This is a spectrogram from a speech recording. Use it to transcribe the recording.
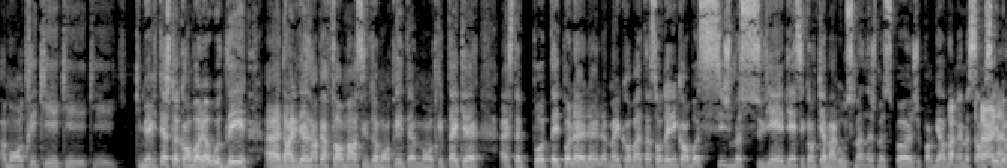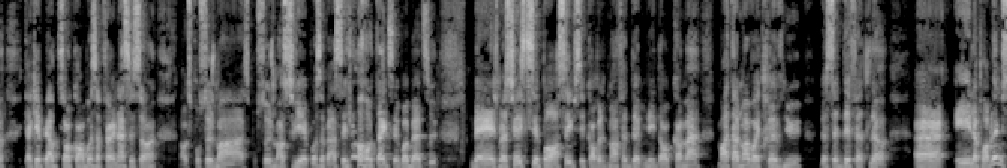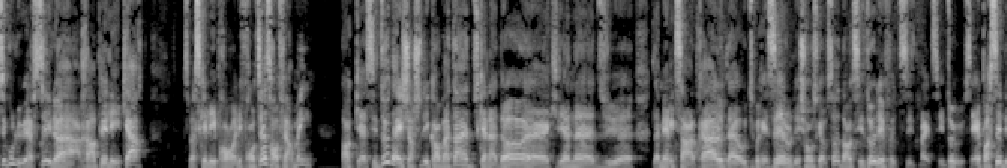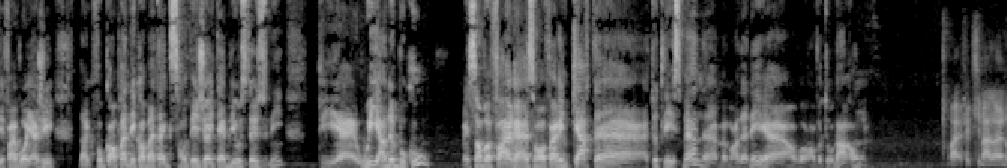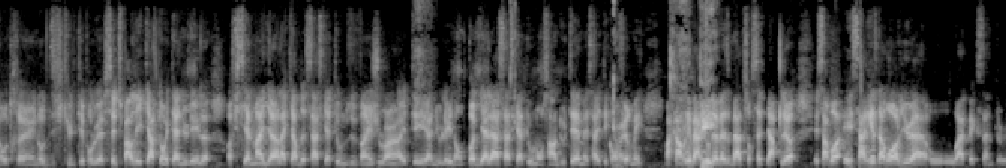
a montré qu'il méritait ce combat-là. Woodley, euh, dans les dernières performances, il nous a montré, montré peut-être que euh, c'était pas peut-être pas le, même combattant. Son dernier combat, si je me souviens bien, c'est contre Kamaru Usman. Je me suis pas, j'ai pas regardé, mais il me semble que c'est là. Quand il a perdu son combat, ça fait un an, c'est ça. Hein. Donc c'est pour ça que je m'en, c'est pour ça je m'en souviens pas. Ça fait assez longtemps que c'est pas battu. Mais je me souviens de ce qui s'est passé, puis c'est complètement fait dominer. Donc comment mentalement il va être revenu de cette défaite-là? Euh, et le problème aussi pour l'UFC, à remplir les cartes, c'est parce que les, frontières sont fermées. Donc, euh, c'est dur d'aller chercher des combattants du Canada euh, qui viennent euh, du, de l'Amérique centrale ou, du Brésil ou des choses comme ça. Donc, c'est dur, c'est, ben, c'est dur, c'est impossible de les faire voyager. Donc, il faut comprendre des combattants qui sont déjà établis aux États-Unis. Puis, oui, il y en a beaucoup, mais si on va faire, une carte toutes les semaines, à un moment donné, on va tourner en rond. Oui, effectivement, une autre, une autre difficulté pour l'UFC. Tu parles des cartes qui ont été annulées. Officiellement, hier, la carte de Saskatoon du 20 juin a été annulée. Donc, pas de gala à Saskatoon. On s'en doutait, mais ça a été confirmé. Marc-André Barrio devait se battre sur cette carte-là. Et ça, va, et ça risque d'avoir lieu au, Apex Center.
